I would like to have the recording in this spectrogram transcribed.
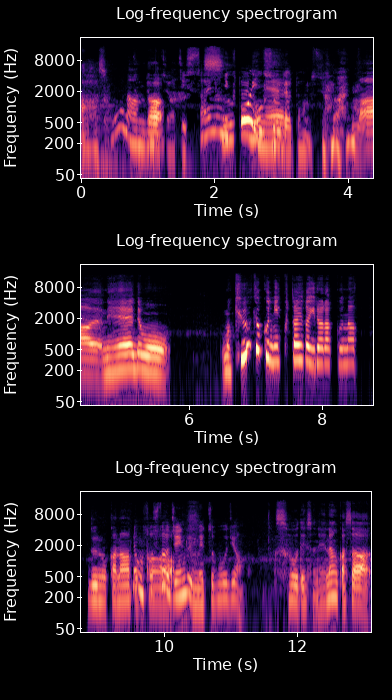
ああ、そうなんだ。じゃあ実際の肉体どうすんだよって話じゃない？まあね、でも、まあ究極肉体がいらなくなるのかなとか。でもそしたら人類滅亡じゃん。そうですね。なんかさ、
